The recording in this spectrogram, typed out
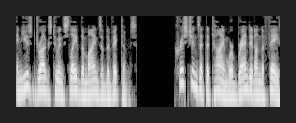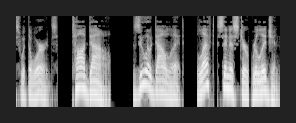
and used drugs to enslave the minds of the victims. Christians at the time were branded on the face with the words, Ta Dao, Zuo Dao lit. Left sinister religion,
